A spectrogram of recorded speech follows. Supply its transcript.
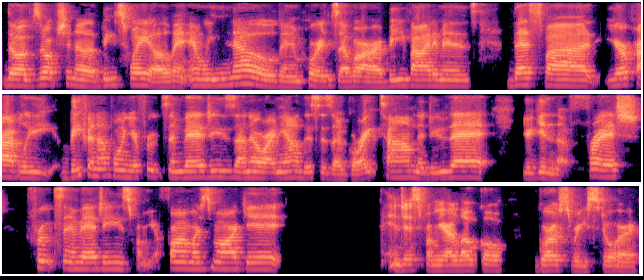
the absorption of B12, and, and we know the importance of our B vitamins that's why you're probably beefing up on your fruits and veggies. I know right now this is a great time to do that. You're getting the fresh fruits and veggies from your farmer's market and just from your local grocery store.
